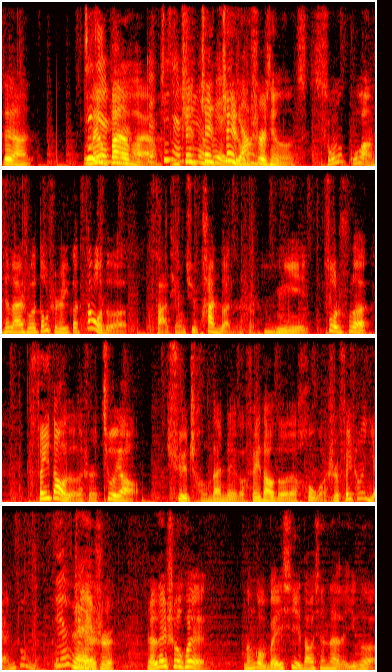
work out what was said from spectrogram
对啊，没有办法呀。这件这这种事情，从古往今来说，都是一个道德法庭去判断的事你做出了非道德的事，就要去承担这个非道德的后果，是非常严重的。因这也是人类社会能够维系到现在的一个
